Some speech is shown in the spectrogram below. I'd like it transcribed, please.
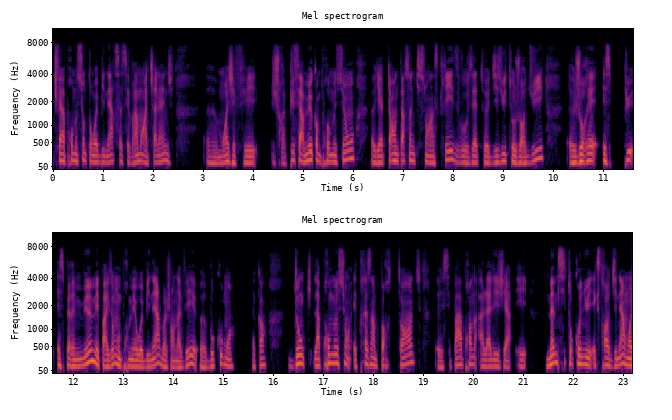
Tu fais la promotion de ton webinaire, ça c'est vraiment un challenge. moi, j'ai fait j'aurais pu faire mieux comme promotion. il y a 40 personnes qui sont inscrites, vous êtes 18 aujourd'hui. j'aurais pu espérer mieux, mais par exemple, mon premier webinaire, bah, j'en avais beaucoup moins. D'accord? Donc, la promotion est très importante. c'est pas à prendre à la légère. Et même si ton contenu est extraordinaire, moi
